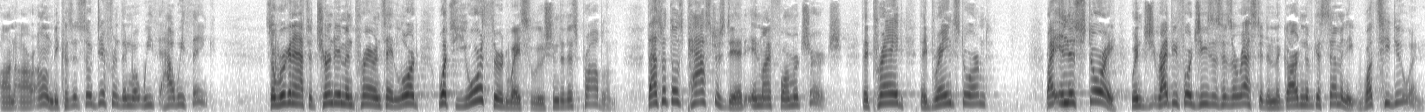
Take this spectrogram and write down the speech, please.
on our own because it's so different than what we, how we think. So we're going to have to turn to him in prayer and say, Lord, what's your third way solution to this problem? That's what those pastors did in my former church. They prayed, they brainstormed. Right in this story, when, right before Jesus is arrested in the Garden of Gethsemane, what's he doing?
